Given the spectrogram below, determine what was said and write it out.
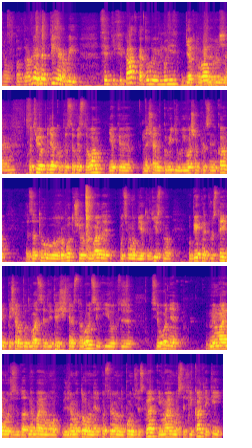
Я вас поздравляю. Это первый сертификат, который мы Дякую. вам Валерій. вручаем. Хотів я подякувати особисто вам, як е, начальнику відділу і вашим працівникам, за ту роботу, що ви провели по цьому об'єкту. Дійсно, об'єкт непростий, він почав будуватися у 2014 році, і от е, сьогодні ми маємо результат. Ми маємо відремонтований, реконструйований повністю сквер і маємо сертифікат, який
